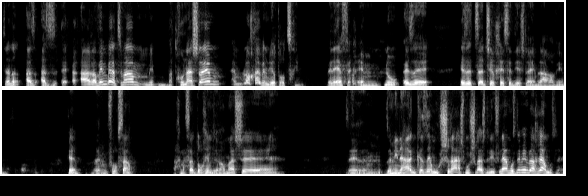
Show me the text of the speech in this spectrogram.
בסדר? אז, אז אה, הערבים בעצמם, בתכונה שלהם, הם לא חייבים להיות רוצחים. ולהפך, הם, נו, איזה, איזה צד של חסד יש להם לערבים? כן, זה מפורסם. הכנסת אורחים זה ממש... אה, זה, זה, זה מנהג כזה מושרש, מושרש, לפני המוסלמים ואחרי המוסלמים.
